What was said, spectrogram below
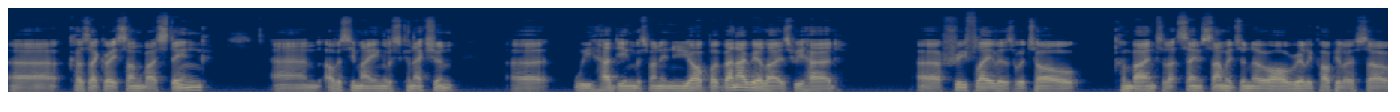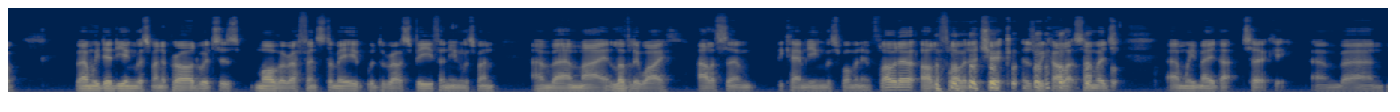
because that great song by Sting and obviously my English connection. Uh, we had The Englishman in New York, but then I realized we had uh, three flavors which all combined to that same sandwich and they're all really popular. So, then we did the Englishman abroad, which is more of a reference to me with the roast beef and the Englishman. And then my lovely wife, Alison, became the English woman in Florida, or the Florida chick, as we call that sandwich. And we made that turkey. And then,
